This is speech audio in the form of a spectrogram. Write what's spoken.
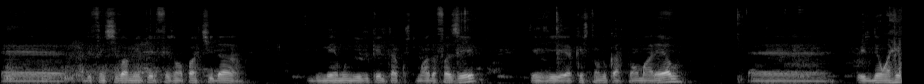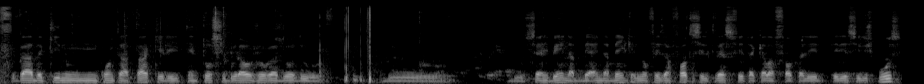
É, defensivamente ele fez uma partida do mesmo nível que ele está acostumado a fazer. Teve a questão do cartão amarelo. É, ele deu uma refugada aqui num, num contra-ataque, ele tentou segurar o jogador do, do, do CRB, ainda, ainda bem que ele não fez a falta, se ele tivesse feito aquela falta ali ele teria sido expulso.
